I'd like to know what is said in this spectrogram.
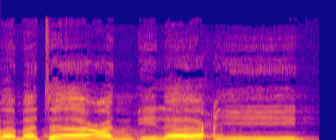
ومتاعا إلى حين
